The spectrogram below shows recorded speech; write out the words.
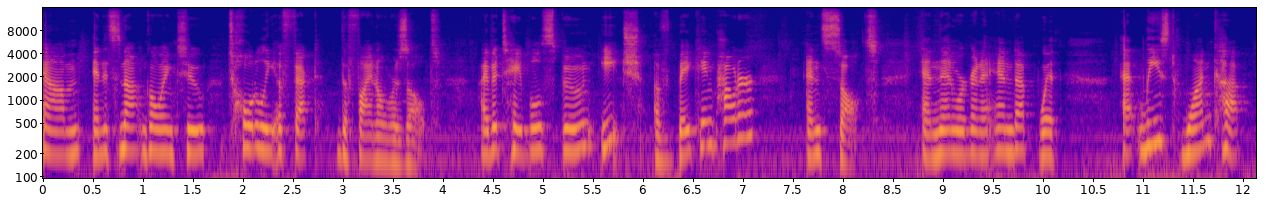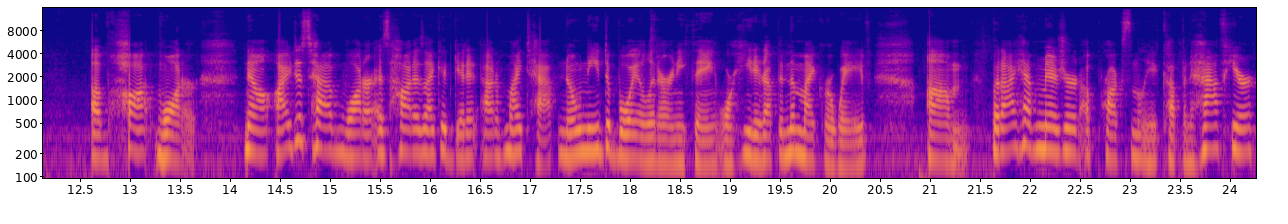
um, and it's not going to totally affect the final result. I have a tablespoon each of baking powder and salt. And then we're gonna end up with at least one cup of hot water. Now, I just have water as hot as I could get it out of my tap. No need to boil it or anything or heat it up in the microwave. Um, but I have measured approximately a cup and a half here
